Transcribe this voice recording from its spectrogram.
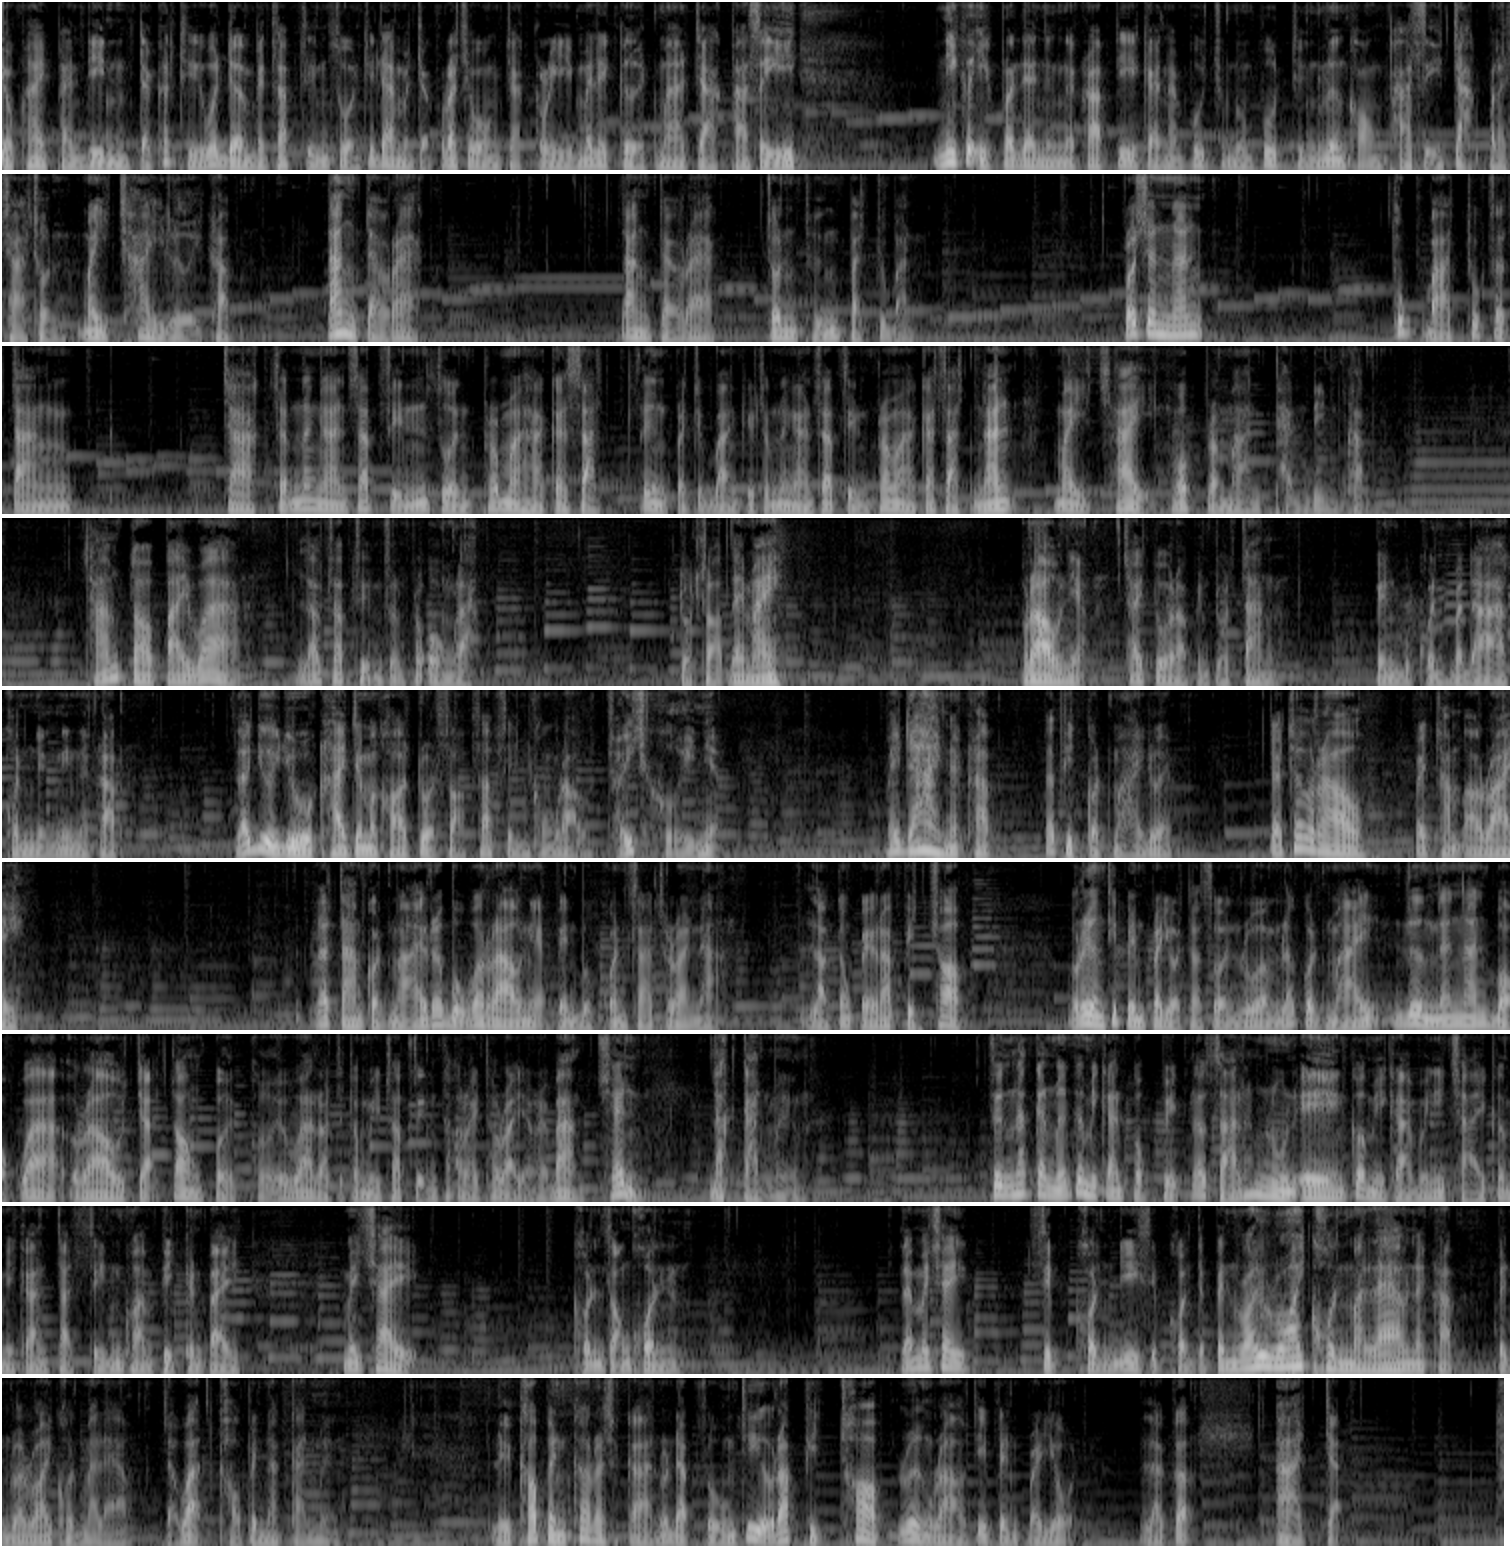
ยกให้แผ่นดิน แต่ก็ถือว่าเดิมเป็นทรัพย์สินส่วนที่ได้มาจากราชวงศ์จักรีไม่ได้เกิดมาจากภาษี นี่ก็อีกประเด็นหนึ่งนะครับ ที่การนำผู้ชุมนุมพูดถึงเรื่องของภาษีจากประชาชนไม่ใช่เลยครับ ตั้งแต่แรก ตั้งแต่แรกจนถึงปัจจุบัน ราะฉะนั้นทุกบาททุกสตางค์จากสำนักงงานทรัพย์สินส่วนพระมหากษัตริย์ ซึ่งปัจจุบันคือสำนักงงานทรัพย์สินพระมหากษัตริย์นั้นไม่ใช่งบประมาณแผ่นดินครับ ถามต่อไปว่าแล้วทรัพย์สินส่วนพระองค์ล่ะ ตรวจสอบได้ไหม เราเนี่ยใช้ตัวเราเป็นตัวตั้ง เป็นบุคคลธรรมดาคนหนึ่งนี่นะครับ แล้วอยู่ๆใครจะมาขอตรวจสอบทรัพย์สินของเรา เฉยๆเนี่ยไม่ได้นะครับ และผิดกฎหมายด้วย แต่ถ้าเราไปทำอะไร และตามกฎหมายระบุว่าเราเนี่ยเป็นบุคคลสาธารณะ เราต้องไปรับผิดชอบ เรื่องที่เป็นประโยชน์ต่อส่วนรวม แล้วกฎหมายเรื่องนั้นๆ บอกว่าเราจะต้องเปิดเผยว่าเราจะต้องมีทรัพย์สินเท่าไรเท่าไรอย่างไรบ้าง เช่นนักการเมือง ซึ่งนักการเมืองก็มีการปกปิด แล้วสารรัฐมนูญเองก็มีการวินิจฉัยก็มีการตัดสินความผิดกันไป ไม่ใช่คนสองคน และไม่ใช่ 10 คน 20 คน แต่เป็นร้อยร้อยคนมาแล้วนะครับ เป็นร้อยร้อยคนมาแล้ว แต่ว่าเขาเป็นนักการเมือง หรือเขาเป็นข้าราชการระดับสูงที่รับผิดชอบเรื่องราวที่เป็นประโยชน์ แล้วก็อาจจะ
